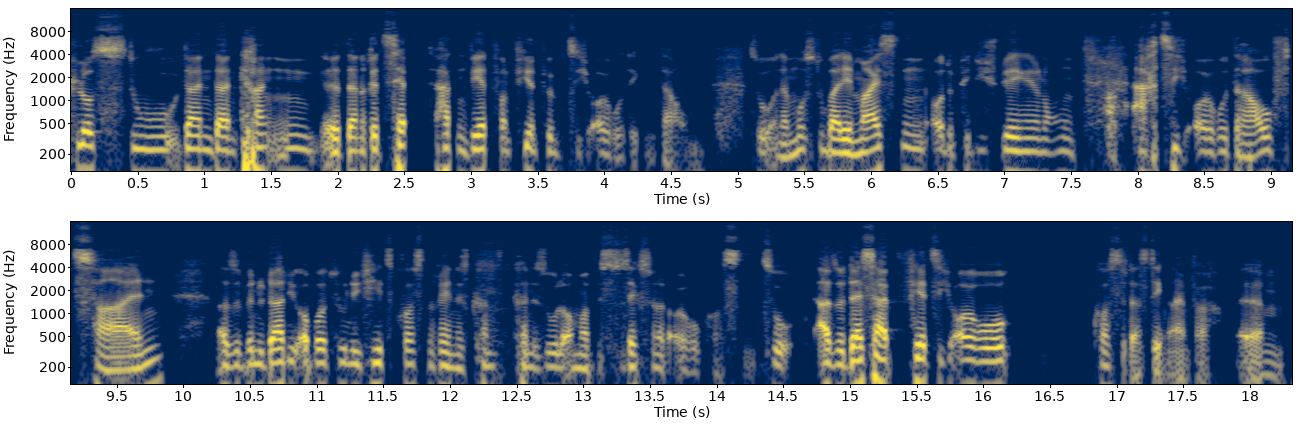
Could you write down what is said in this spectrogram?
plus du, dein, dein Kranken, äh, dein Rezept hat einen Wert von 54 Euro dicken Daumen. So, und dann musst du bei den meisten Orthopädie-Studierenden noch 80 Euro draufzahlen. Also wenn du da die Opportunitätskosten rechnest, kann, kann eine Sohle auch mal bis zu 600 Euro kosten. So, also deshalb 40 Euro kostet das Ding einfach. Ähm,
